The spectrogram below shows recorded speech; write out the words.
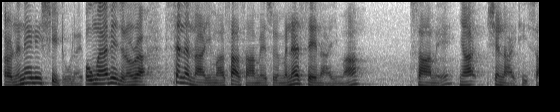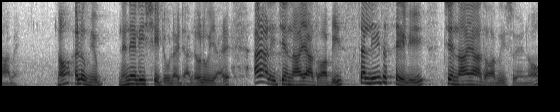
အဲ့တော့နည်းနည်းလေးရှေ့တိုးလိုက်ပုံမှန်အဖြစ်ကျွန်တော်တို့က12နာရီမှာစစားမယ်ဆိုရင်မနက်10နာရီမှာစားမယ်ည8နာရီထိစားမယ် နော်အဲ့လိုမျိုးနည်းနည်းလေးရှေ့တိုးလိုက်တာလုပ်လို့ရတယ်အဲ့ဒါလေးကျင်သားရသွားပြီ14 10လေးကျင်သားရသွားပြီဆိုရင်တော့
